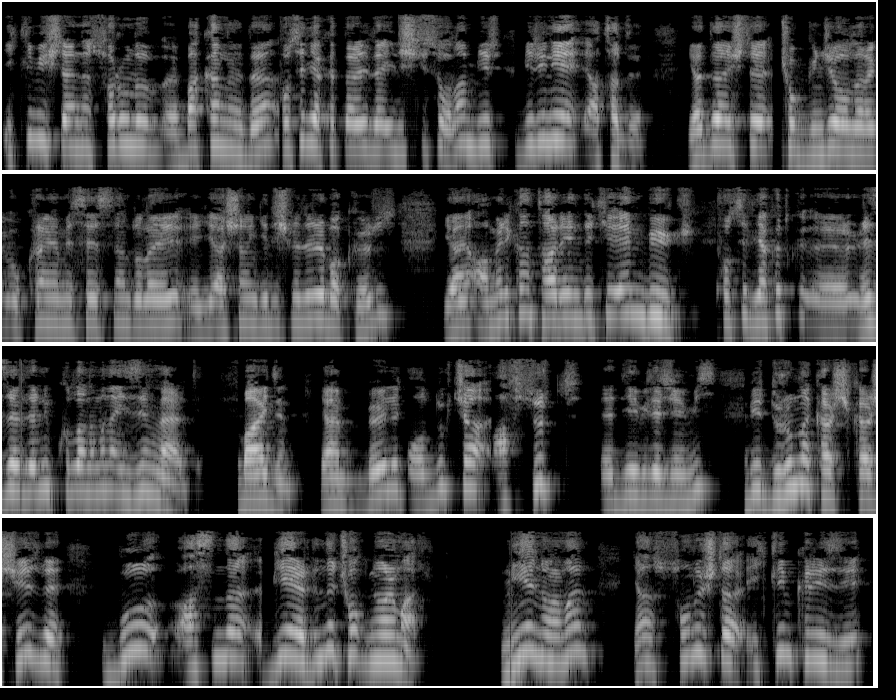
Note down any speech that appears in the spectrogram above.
iklim işlerinden sorumlu e, bakanı da fosil yakıtlarıyla ilişkisi olan bir birini atadı. Ya da işte çok güncel olarak Ukrayna meselesinden dolayı yaşanan gelişmelere bakıyoruz. Yani Amerikan tarihindeki en büyük fosil yakıt rezervlerinin kullanımına izin verdi. Biden. Yani böyle oldukça absürt e, diyebileceğimiz bir durumla karşı karşıyayız ve bu aslında bir yerden de çok normal. Niye normal? Ya sonuçta iklim krizi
